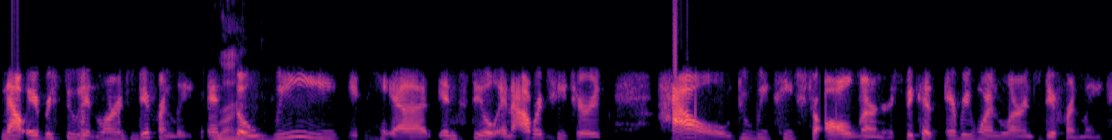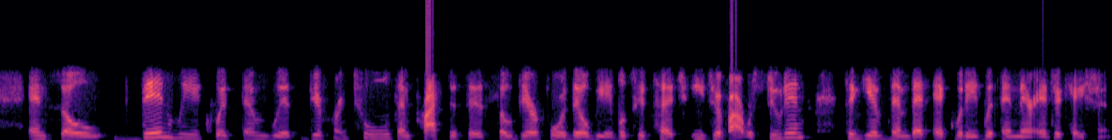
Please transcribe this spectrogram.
Now every student learns differently, and Right. so we uh, instill in our teachers how do we teach to all learners because everyone learns differently, and so then we equip them with different tools and practices. So therefore, they'll be able to touch each of our students to give them that equity within their education.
